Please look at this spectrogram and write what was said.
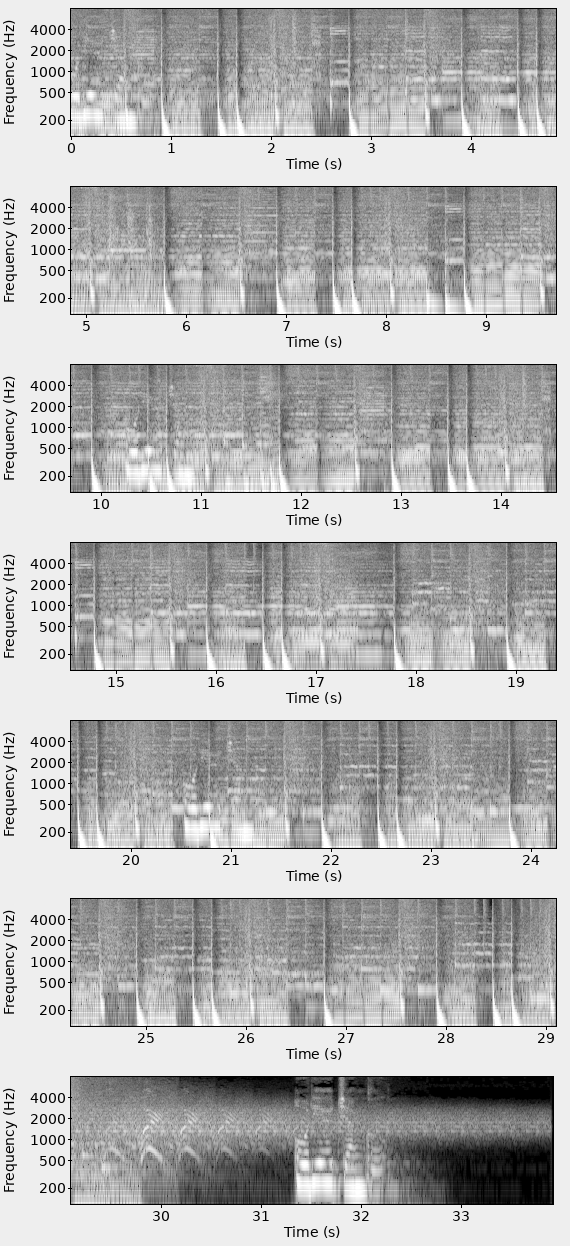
Audio Jungle. Audio. Audio Jungle. Audio Jungle.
